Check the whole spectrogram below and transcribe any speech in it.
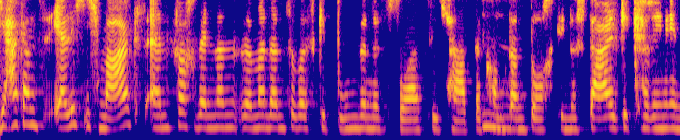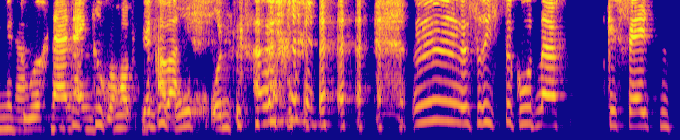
Ja, ganz ehrlich, ich mag's einfach, wenn man, wenn man dann so was Gebundenes vor sich hat. Da mhm. kommt dann doch die Nostalgikerin in mir ja. durch. Nein, das eigentlich überhaupt nicht. Aber, und mm, es riecht so gut nach gefällten,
